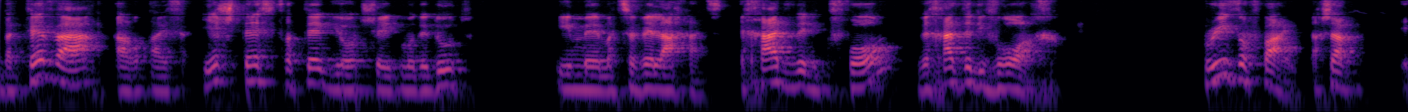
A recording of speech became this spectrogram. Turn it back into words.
בטבע יש שתי אסטרטגיות של התמודדות עם אה, מצבי לחץ. אחד זה לכפור ואחד זה לברוח. freeze or fight. עכשיו, אתה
